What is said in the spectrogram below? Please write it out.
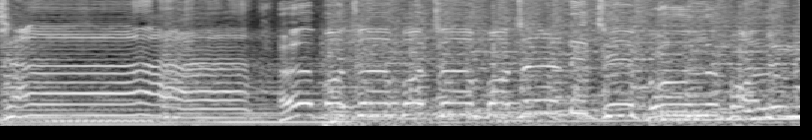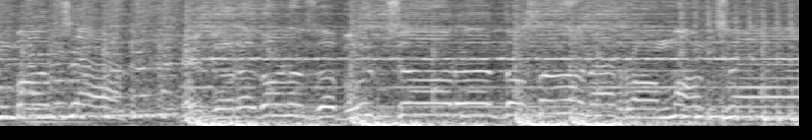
ঝঞ্ঝা বজা বজা বজা দিছে ভুল ভলিউম বজা এগর গণ সবুজর দশনার মজা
